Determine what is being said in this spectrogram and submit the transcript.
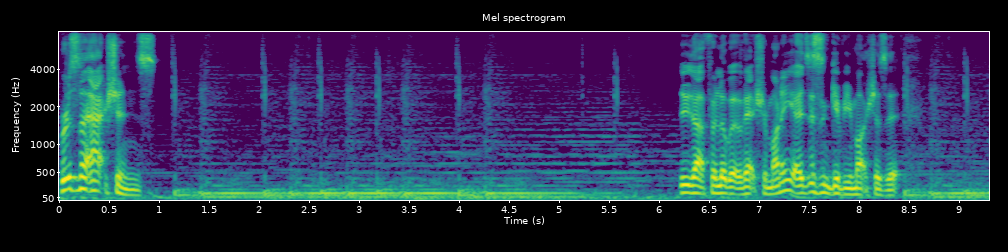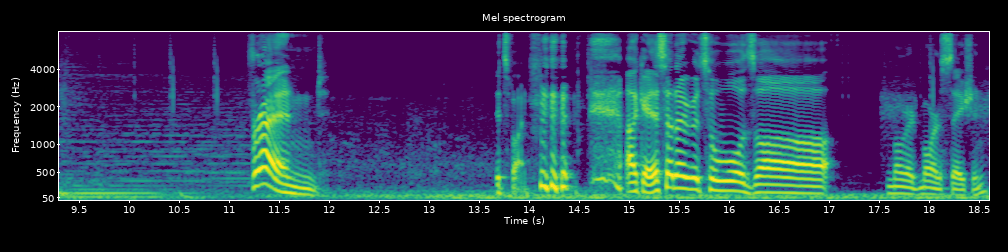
Prisoner actions. Do that for a little bit of extra money. It doesn't give you much, does it? Friend! It's fine. okay, let's head over towards our Morid Morid station.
